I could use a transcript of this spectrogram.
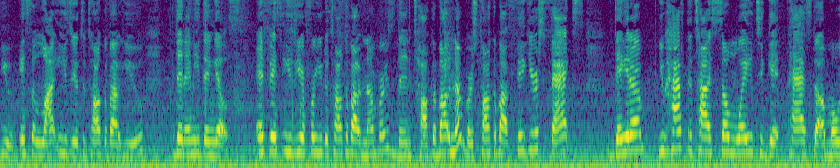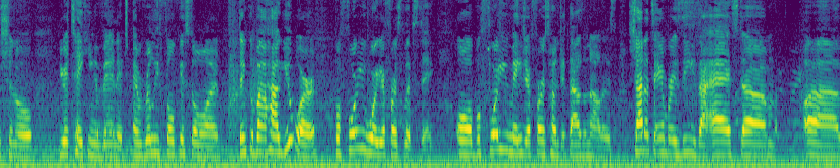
you. It's a lot easier to talk about you than anything else. If it's easier for you to talk about numbers then talk about numbers. Talk about figures facts data, you have to tie some way to get past the emotional you're taking advantage and really focus on think about how you were before you wore your first lipstick or before you made your first hundred thousand dollars. Shout out to Amber Aziz. I asked um, uh,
